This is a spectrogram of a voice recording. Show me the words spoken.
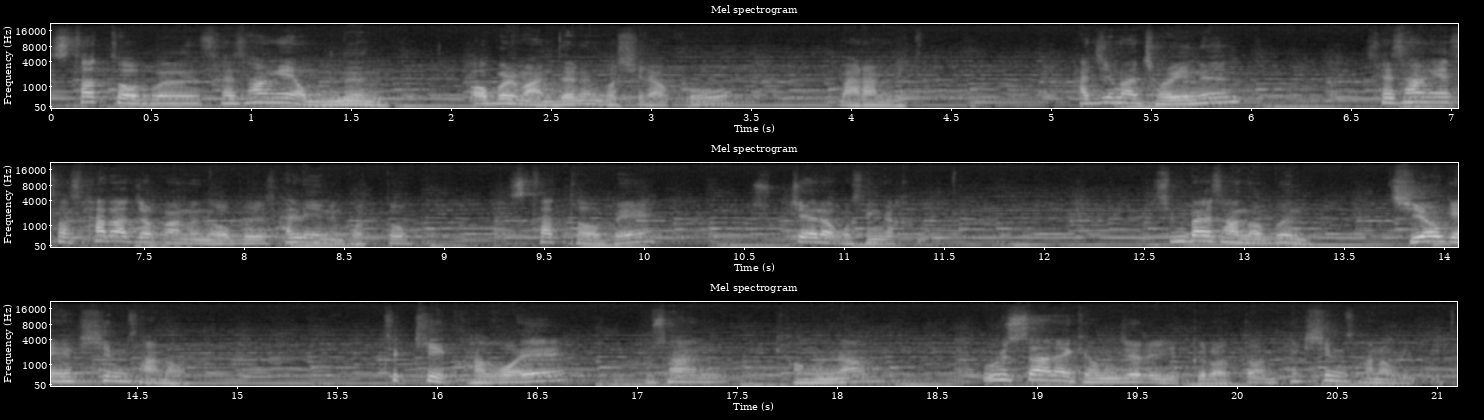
스타트업은 세상에 없는 업을 만드는 것이라고 말합니다. 하지만 저희는 세상에서 사라져가는 업을 살리는 것도 스타트업의 숙제라고 생각합니다. 신발 산업은 지역의 핵심 산업, 특히 과거에 부산, 경남, 울산의 경제를 이끌었던 핵심 산업입니다.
